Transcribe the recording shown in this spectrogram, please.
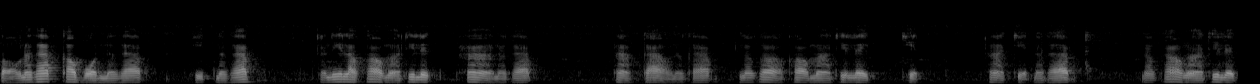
สองนะครับ เข้าบนนะครับ ผิดนะครับ อันนี้เราเข้ามาที่เลขห้านะครับห้าเก้านะครับ แล้วก็เข้ามาที่เลขเจ็ดห้าเจ็ดนะครับ เราเข้ามาที่เลข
